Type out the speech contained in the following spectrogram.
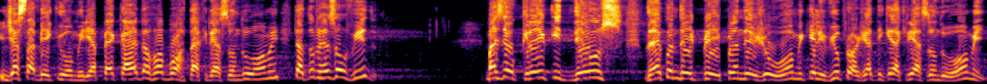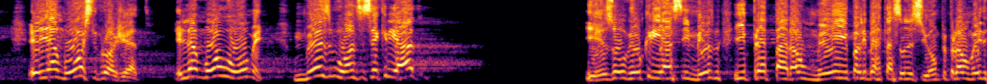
E já sabia que o homem iria pecar, então eu vou abortar a criação do homem, está tudo resolvido. Mas eu creio que Deus, né, quando ele planejou o homem, que ele viu o projeto da criação do homem, ele amou esse projeto. Ele amou o homem, mesmo antes de ser criado. E resolveu criar a si mesmo e preparar um meio para a libertação desse homem, preparar um meio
